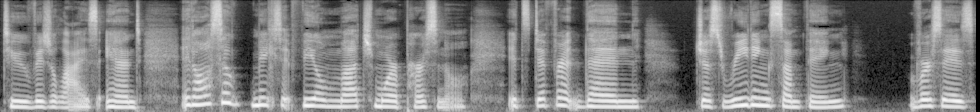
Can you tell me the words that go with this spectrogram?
to visualize and it also makes it feel much more personal it's different than just reading something versus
